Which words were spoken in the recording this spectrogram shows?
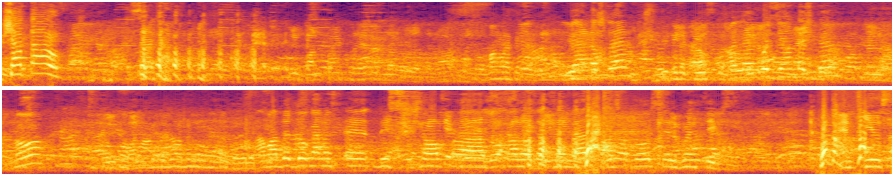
Shout out! Shout out. You understand? My language you understand? No? আমাদের দোকান হচ্ছে দিস শপ দোকান হচ্ছে centre first floor cellphone six And Kiosk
